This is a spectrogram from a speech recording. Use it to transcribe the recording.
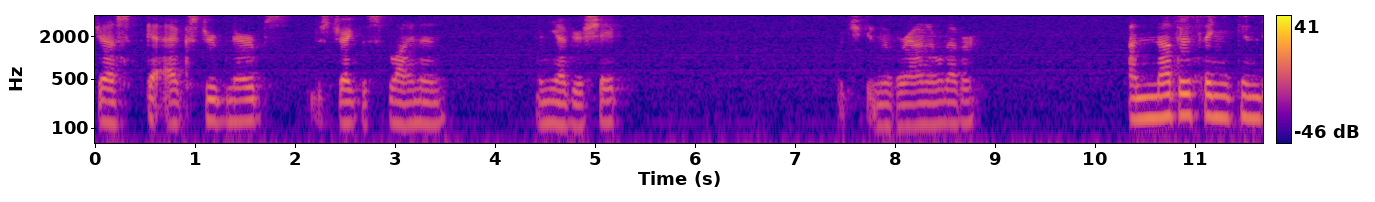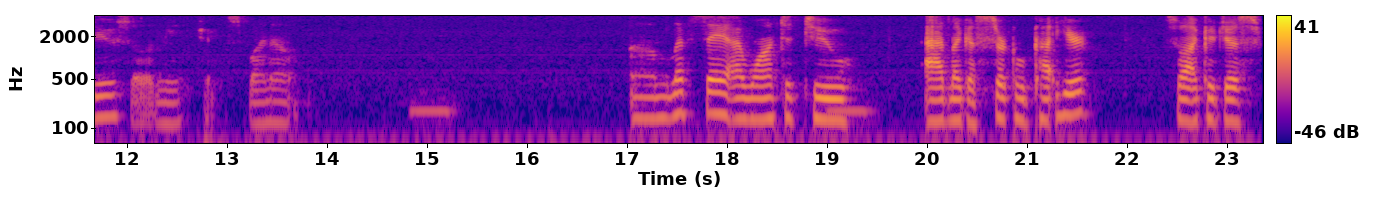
just get extrude NURBS, just drag the spline in and you have your shape which you can move around and whatever. Another thing you can do so let me check the spline out. Um, let's say I wanted to add like a circle cut here. So I could just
